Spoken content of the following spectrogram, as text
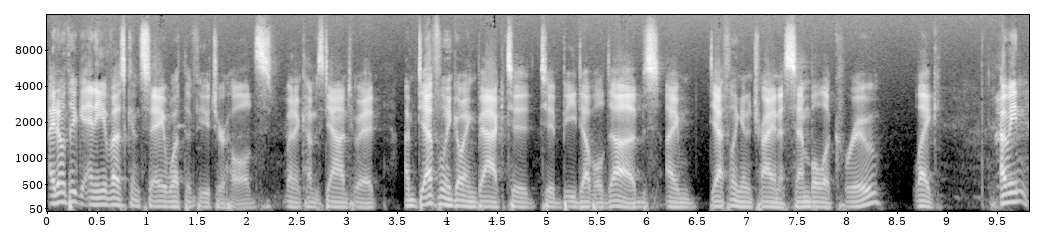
I don't think any of us can say what the future holds when it comes down to it. I'm definitely going back to to B double dubs. I'm definitely going to try and assemble a crew. Like, I mean,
